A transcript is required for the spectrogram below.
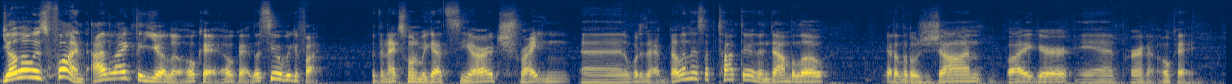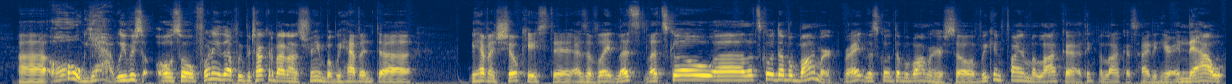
Yellow is fun. I like the yellow. Okay, okay. Let's see what we can find. For the next one, we got CR, Triton, and what is that? Belenus up top there, and then down below, we got a little Jean, Viger, and Perna. Okay. Uh, oh, yeah. We were, oh, so funny enough, we were talking about on stream, but we haven't, uh, we haven't showcased it as of late. Let's let's go uh, let's go double bomber, right? Let's go double bomber here. So if we can find Malaka, I think Malaka's hiding here. And now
